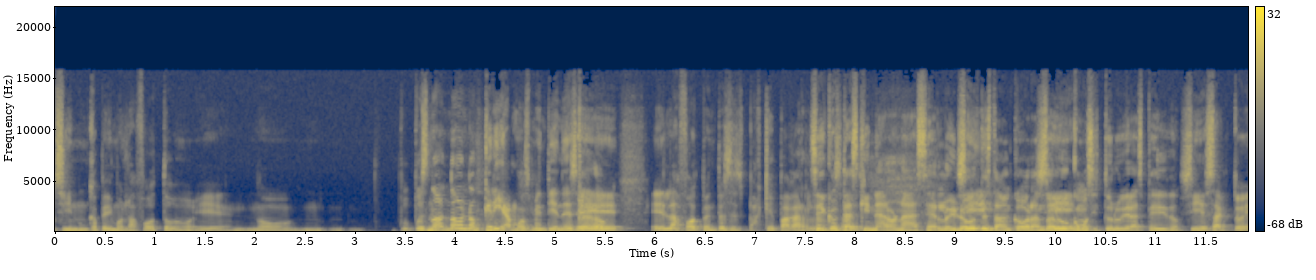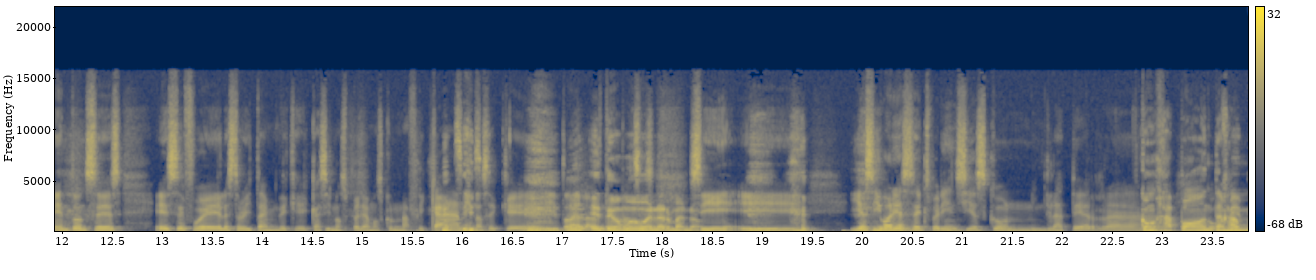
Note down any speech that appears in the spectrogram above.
sí, nunca pedimos la foto. eh, no... Pues no, no, no queríamos, ¿me entiendes? Claro. Eh, eh, la foto. Entonces, ¿para qué pagarla? Sí, te ¿sabes? esquinaron a hacerlo y luego Sí, te estaban cobrando sí. algo como si tú lo hubieras pedido. Sí, exacto. Entonces, ese fue el story time de que casi nos peleamos con un africano Sí. y no sé qué. Y toda la onda. Estuvo muy bueno, hermano. Sí, y, y así varias experiencias con Inglaterra. Con Japón con también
